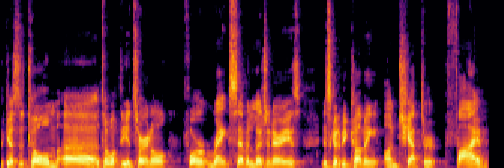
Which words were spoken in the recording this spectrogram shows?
because the Tome, uh, Tome of the Eternal for rank 7 legendaries is going to be coming on chapter 5.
